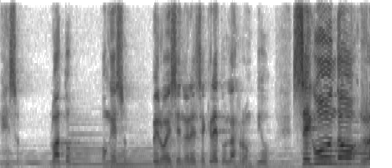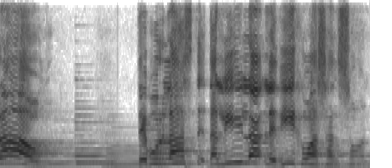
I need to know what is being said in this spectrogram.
Eso, lo ató con eso. Pero ese no era el secreto, la rompió. Segundo round. Te burlaste. Dalila le dijo a Sansón,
